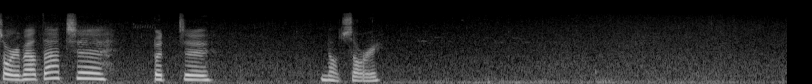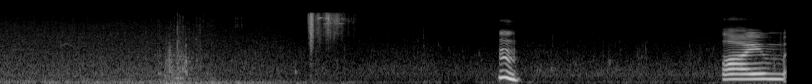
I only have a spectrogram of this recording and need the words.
Sorry about that, uh, but, uh, not sorry. Hmm. I'm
